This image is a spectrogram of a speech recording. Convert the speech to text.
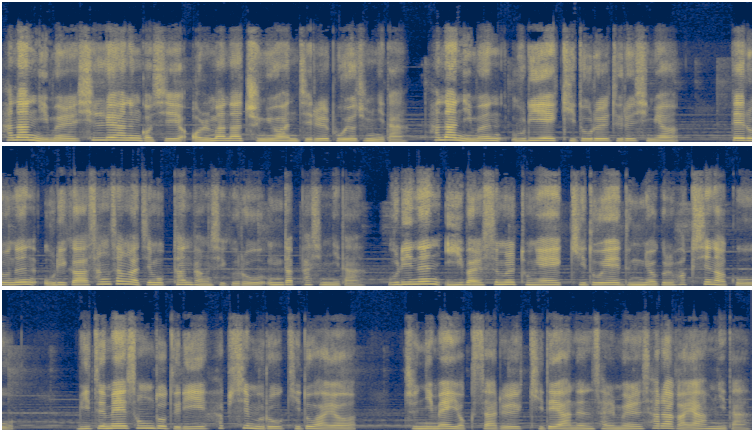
하나님을 신뢰하는 것이 얼마나 중요한지를 보여줍니다. 하나님은 우리의 기도를 들으시며 때로는 우리가 상상하지 못한 방식으로 응답하십니다. 우리는 이 말씀을 통해 기도의 능력을 확신하고 믿음의 성도들이 합심으로 기도하여 주님의 역사를 기대하는 삶을 살아가야 합니다.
